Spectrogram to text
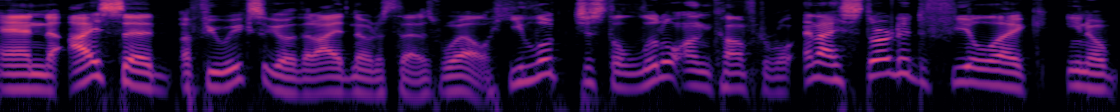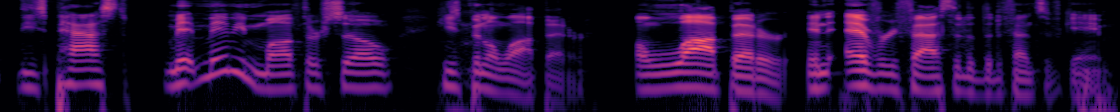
And I said a few weeks ago that I had noticed that as well. He looked just a little uncomfortable. And I started to feel like, you know, these past maybe month or so, he's been a lot better. A lot better in every facet of the defensive game.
